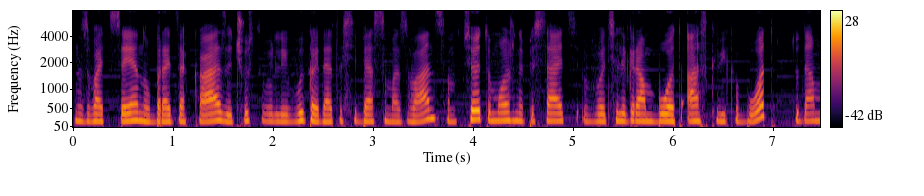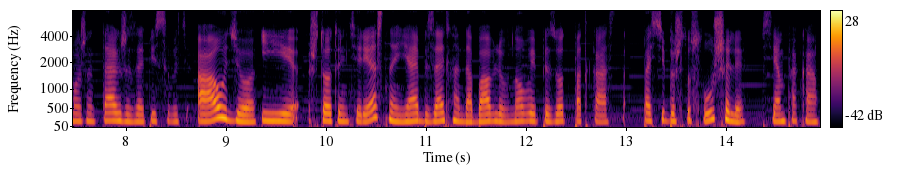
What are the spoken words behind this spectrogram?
называть цену, брать заказы, чувствовали ли вы когда-то себя самозванцем. Все это можно писать в телеграм-бот AskVikaBot. Туда можно также записывать аудио и что-то интересное я обязательно добавлю в новый эпизод подкаста. Спасибо, что слушали. Всем пока.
